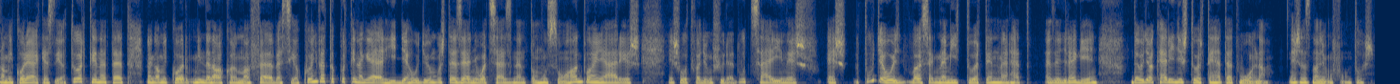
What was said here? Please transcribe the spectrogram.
amikor elkezdi a történetet, meg amikor minden alkalommal felveszi a könyvet, akkor tényleg elhiggye, hogy ő most 1800, nem tudom, 26-ban jár, és, és ott vagyunk Füred utcáin, és, és tudja, hogy valószínűleg nem így történt, mert hát ez egy regény, de hogy akár így is történhetett volna. És ez nagyon fontos.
